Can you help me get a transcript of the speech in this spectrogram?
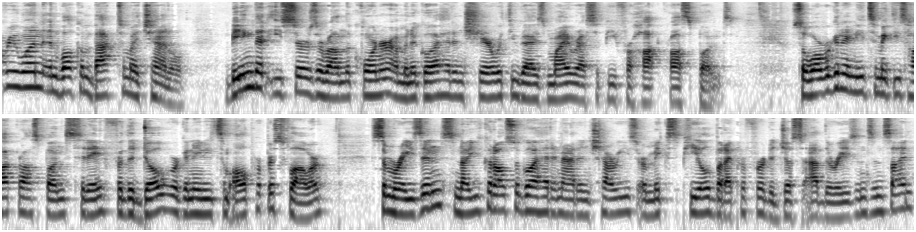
everyone and welcome back to my channel. Being that Easter is around the corner, I'm going to go ahead and share with you guys my recipe for hot cross buns. So what we're going to need to make these hot cross buns today, for the dough we're going to need some all-purpose flour, some raisins, now you could also go ahead and add in cherries or mixed peel, but I prefer to just add the raisins inside.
